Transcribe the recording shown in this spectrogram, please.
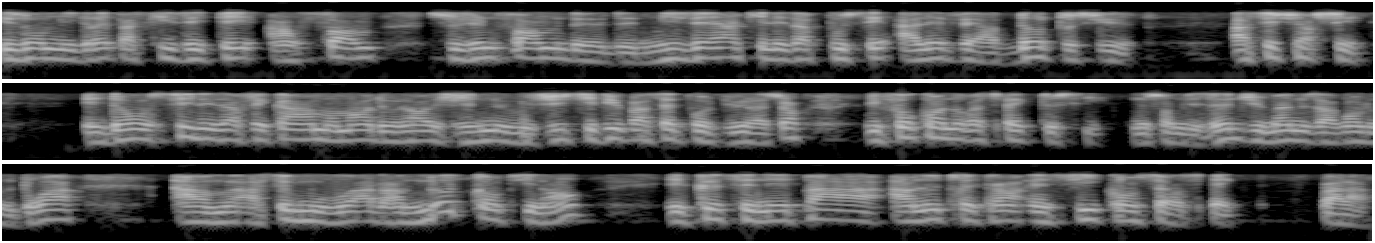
Ils ont migré parce qu'ils étaient en forme, sous une forme de, misère qui les a poussés à aller vers d'autres cieux, à se chercher. Et donc, si les Africains, à un moment donné, je ne justifie pas cette population, il faut qu'on nous respecte aussi. Nous sommes des êtres humains, nous avons le droit à se mouvoir dans notre continent et que ce n'est pas en nous traitant ainsi qu'on se respecte. Voilà.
